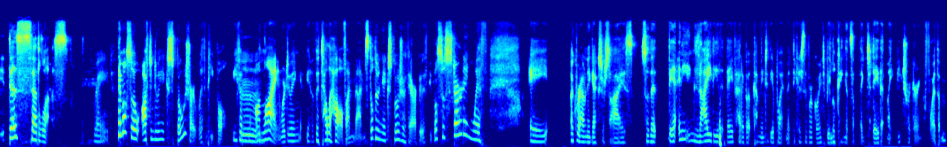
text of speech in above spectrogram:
it does settle us. Right. I'm also often doing exposure with people, even mm. online. We're doing, you know, the telehealth. I'm, I'm still doing exposure therapy with people. So starting with a a grounding exercise so that the, any anxiety that they've had about coming to the appointment because they were going to be looking at something today that might be triggering for them,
